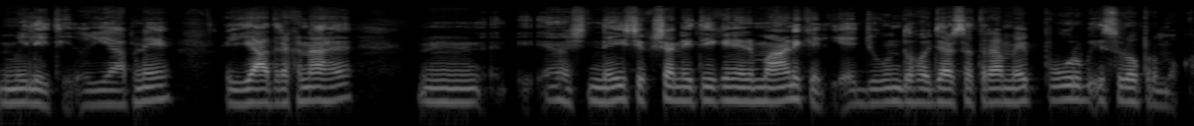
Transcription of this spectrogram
मिली थी। तो ये आपने याद रखना है। नई शिक्षा नीति के निर्माण के लिए जून 2017 में पूर्व इसरो प्रमुख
